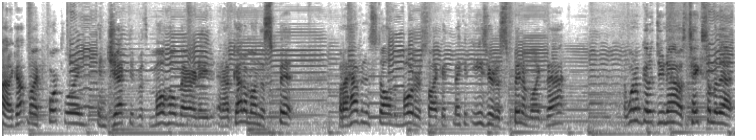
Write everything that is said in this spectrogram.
Alright, I got my pork loin injected with mojo marinade and I've got them on the spit, but I haven't installed the motor so I could make it easier to spin them like that. And what I'm going to do now is take some of that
